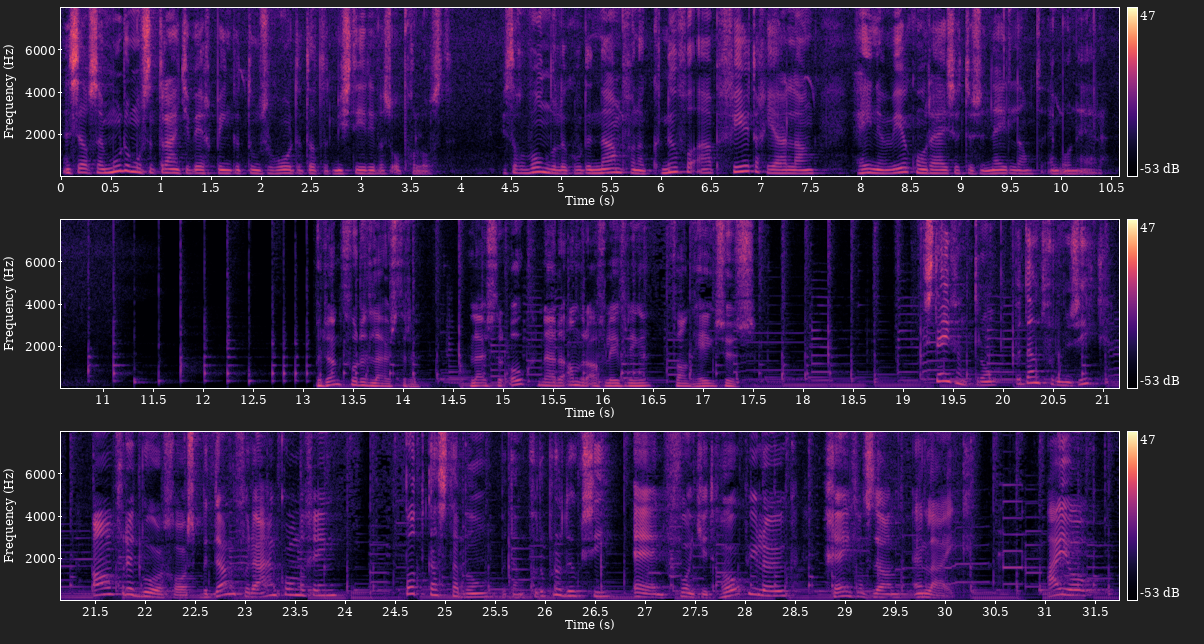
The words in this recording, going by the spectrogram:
En zelfs zijn moeder moest een traantje wegpinken toen ze hoorde dat het mysterie was opgelost. Het is toch wonderlijk hoe de naam van een knuffelaap 40 jaar lang heen en weer kon reizen tussen Nederland en Bonaire. Bedankt voor het luisteren. Luister ook naar de andere afleveringen van Hey Zus. Steven Tromp, bedankt voor de muziek. Alfred Borgos, bedankt voor de aankondiging. Podcast Tabon, bedankt voor de productie. En vond je het hoopje leuk? Geef ons dan een like. Op!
